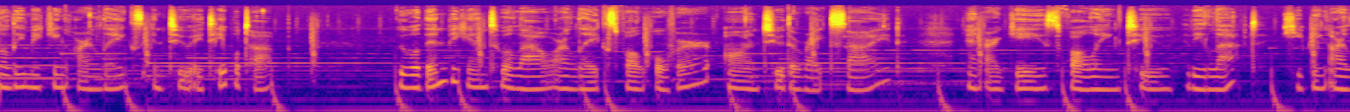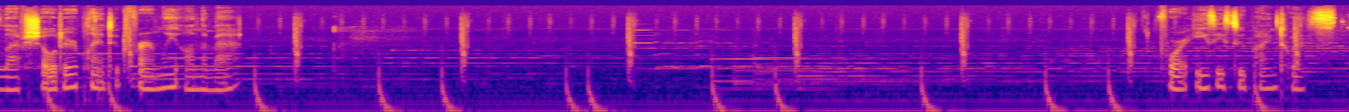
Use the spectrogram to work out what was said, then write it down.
Slowly making our legs into a tabletop. We will then begin to allow our legs fall over onto the right side and our gaze falling to the left, keeping our left shoulder planted firmly on the mat. For easy supine twist.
